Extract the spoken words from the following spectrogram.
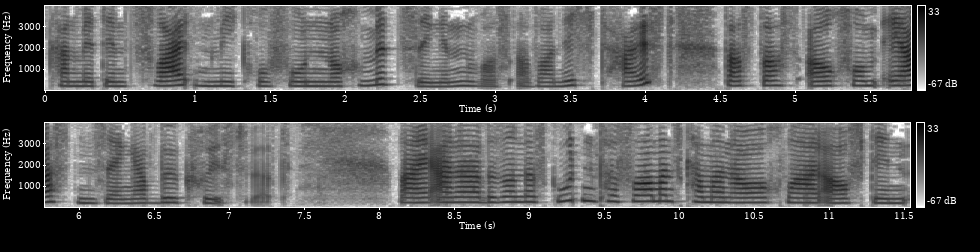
kann mit dem zweiten Mikrofon noch mitsingen, was aber nicht heißt, dass das auch vom ersten Sänger begrüßt wird. Bei einer besonders guten Performance kann man auch mal auf den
